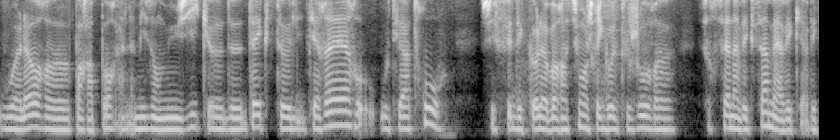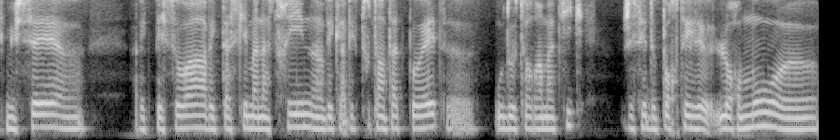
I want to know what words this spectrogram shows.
ou alors euh, par rapport à la mise en musique de textes littéraires ou théâtraux. J'ai fait des collaborations, je rigole toujours euh, sur scène avec ça, mais avec, avec Musset, euh, avec Pessoa, avec Taslim Nasrin, avec, avec tout un tas de poètes euh, ou d'auteurs dramatiques. J'essaie de porter leurs mots euh,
